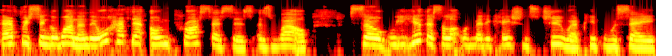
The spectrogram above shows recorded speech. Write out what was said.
every single one, and they all have their own processes as well. So we hear this a lot with medications too, where people will say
